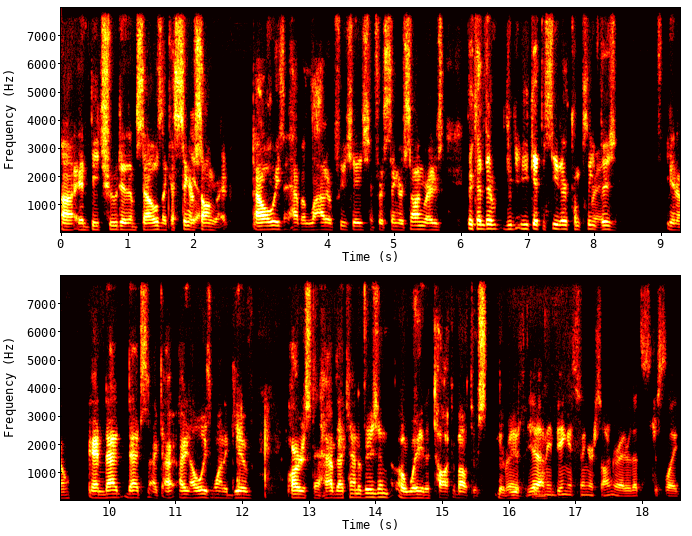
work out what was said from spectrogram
uh, and be true to themselves, like a singer songwriter. Yeah. I always have a lot of appreciation for singer songwriters because they're you, you, get to see their complete right. vision, you know, and that that's like I, I always want to give artists to have that kind of vision a way to talk about their their right. music. Yeah, I mean, being a singer songwriter, that's just like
